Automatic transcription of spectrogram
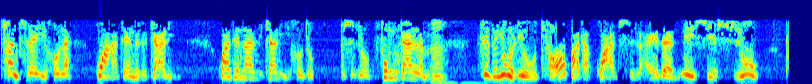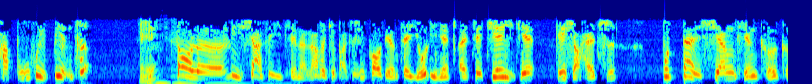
串起来以后呢，挂在那个家里，挂在那里家里以后就不是就风干了嘛。嗯，这个用柳条把它挂起来的那些食物，它不会变质。哎，到了立夏这一天呢，然后就把这些糕点在油里面，哎，再煎一煎给小孩吃，不但香甜可口，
